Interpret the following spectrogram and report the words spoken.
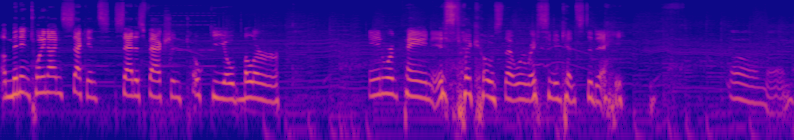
A minute and 29 seconds. Satisfaction Tokyo Blur. Inward Pain is the ghost that we're racing against today. oh man.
